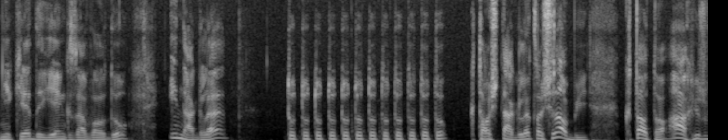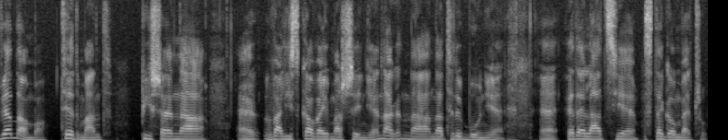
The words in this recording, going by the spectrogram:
niekiedy jęk zawodu i nagle tu, tu, tu, tu, tu, tu, tu, tu, tu, tu, tu, ktoś nagle coś robi. Kto to? Ach, już wiadomo, Tyrmand pisze na e, walizkowej maszynie, na, na, na trybunie e, relacje z tego meczu.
